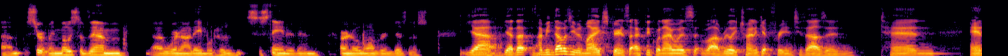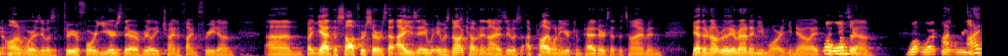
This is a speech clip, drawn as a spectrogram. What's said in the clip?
um, certainly most of them uh, were not able to sustain it and are no longer in business. Yeah, yeah. That I mean, that was even my experience. I think when I was uh, really trying to get free in 2010 and onwards, it was three or four years there of really trying to find freedom. Um, but yeah, the software service that I use, it, it was not Covenant Eyes. It was uh, probably one of your competitors at the time, and yeah, they're not really around anymore. You know, I, What I was think, it? Um, What what, what were you? I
